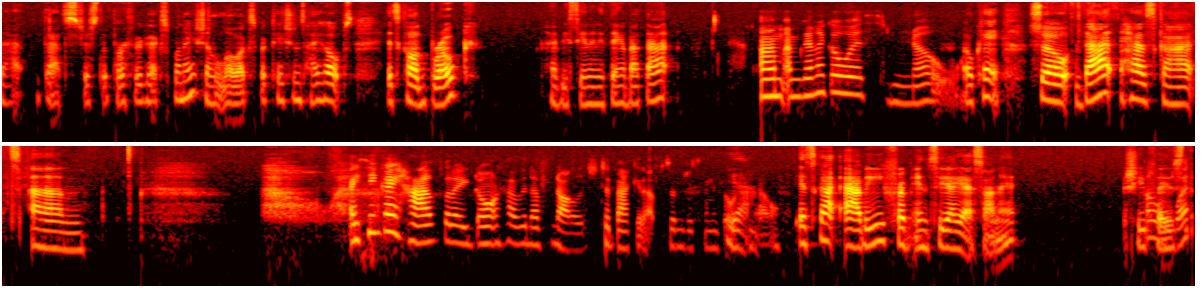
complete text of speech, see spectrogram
that that's just the perfect explanation. Low expectations, high hopes. It's called Broke. Have you seen anything about that? Um, I'm gonna go with no. Okay, so that has got. Um, I think I have, but I don't have enough knowledge to back it up, so I'm just gonna go Yeah. with no. It's got Abby from NCIS on it. She Oh, plays, what?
